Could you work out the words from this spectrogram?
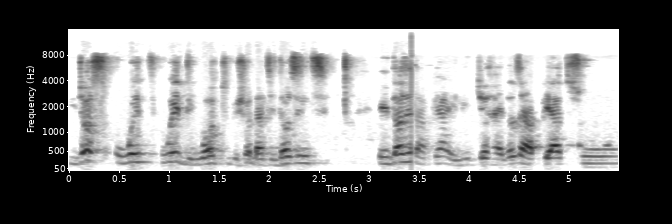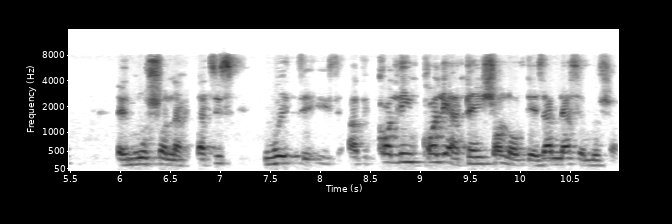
you just wait wait the word to be sure that it doesn't it doesn't appear religious, it doesn't appear too emotional. That is wait is calling calling attention of the examiner's emotion.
